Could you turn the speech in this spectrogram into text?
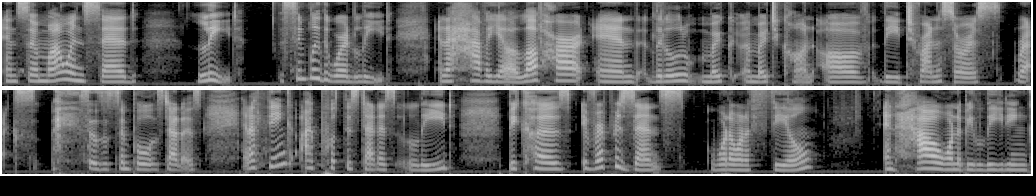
And so my one said lead, simply the word lead. And I have a yellow love heart and little emoticon of the Tyrannosaurus Rex. so it's a simple status. And I think I put the status lead because it represents what I want to feel and how I want to be leading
